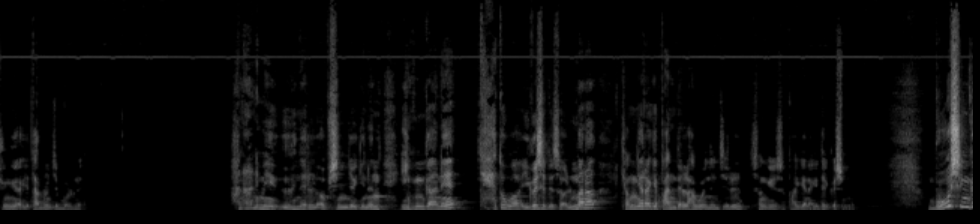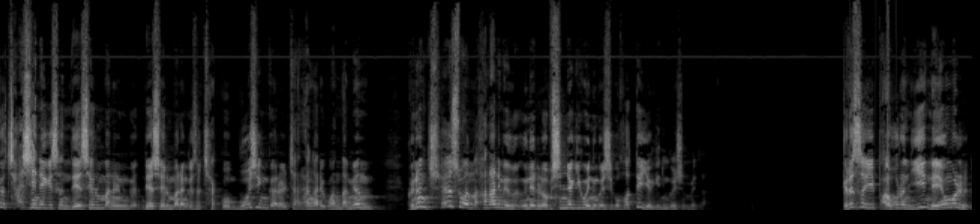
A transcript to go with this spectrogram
중요하게 다루는지 몰라요. 하나님의 은혜를 업신여기는 인간의 태도와 이것에 대해서 얼마나 격렬하게 반대를 하고 있는지를 성경에서 발견하게 될 것입니다. 무엇인가 자신에게서 내세울 만한, 내세울 만한 것을 찾고 무엇인가를 자랑하려고 한다면 그는 최소한 하나님의 은혜를 업신여기고 있는 것이고 헛되이 여기는 것입니다. 그래서 이 바울은 이 내용을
